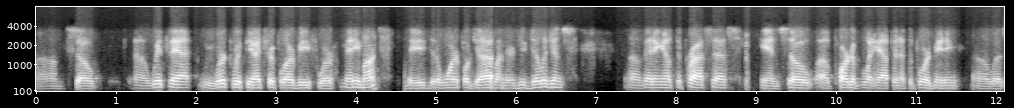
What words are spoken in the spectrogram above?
Um, so uh, with that, we worked with the IRRB for many months. They did a wonderful job on their due diligence uh, vetting out the process. And so uh, part of what happened at the board meeting uh, was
